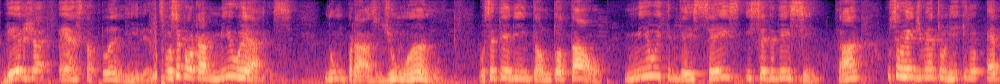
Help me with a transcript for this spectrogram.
Veja esta planilha. Se você colocar mil reais num prazo de um ano, você teria então no total R$ 1.036,75, tá? O seu rendimento líquido é R$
